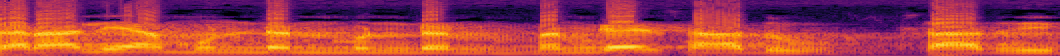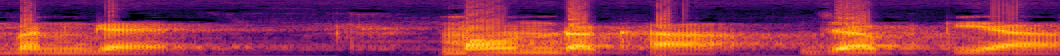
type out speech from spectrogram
करा लिया मुंडन मुंडन, बन गए साधु, साध्वी बन गए। मौन रखा, जप किया।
